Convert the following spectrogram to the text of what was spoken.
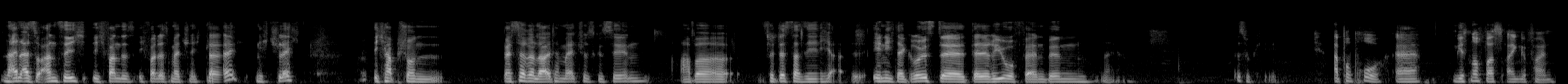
Nein, also an sich, ich fand das, ich fand das Match nicht gleich, nicht schlecht. Ich habe schon bessere Leiter-Matches gesehen, aber für das, dass ich eh nicht der größte Del Rio-Fan bin, naja, ist okay. Apropos, äh, mir ist noch was eingefallen,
